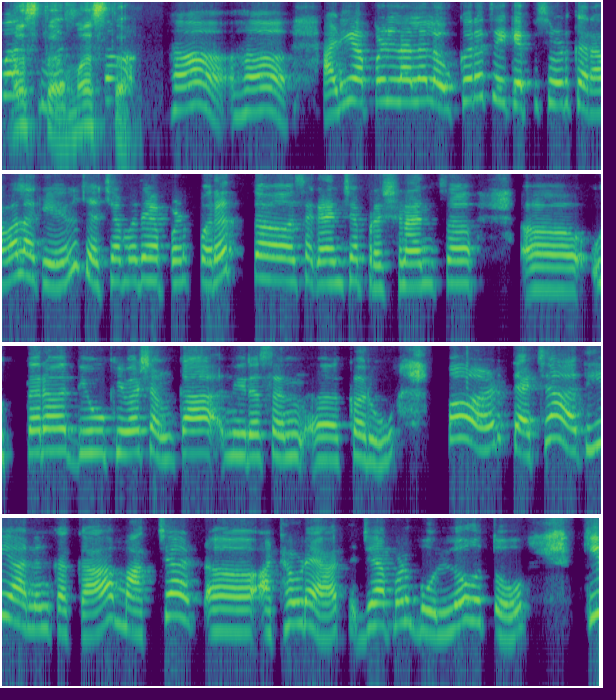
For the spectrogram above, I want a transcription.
मस्त. मस्त. हा हा. आणि आपल्याला लवकरच एक एपिसोड करावा लागेल ज्याच्यामध्ये आपण परत सगळ्यांच्या प्रश्नांचं उत्तर देऊ किंवा शंका निरसन करू. पण त्याच्या आधी आनंद काका मागच्या आठवड्यात जे आपण बोललो होतो की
